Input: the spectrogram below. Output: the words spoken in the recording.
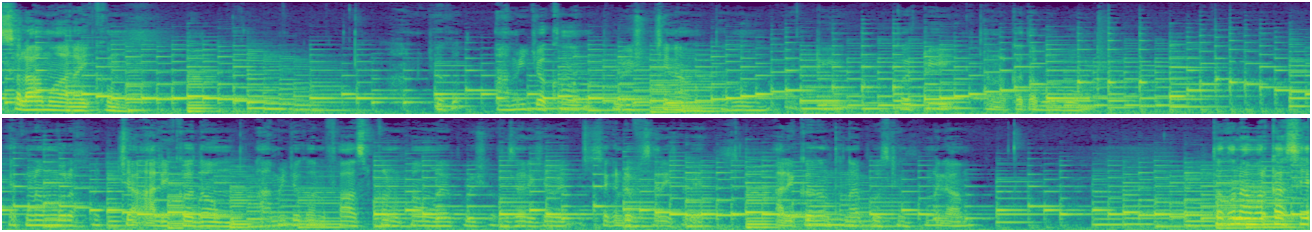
আসসালামু আলাইকুম। আমি যখন পুলিশ ছিলাম, তখন কয়েকটি থানার কথা বলব। এক নম্বর হচ্ছে আলী কদম। আমি যখন ফার্স্ট কনফার্ম হয়ে পুলিশ অফিসার হিসেবে সেকেন্ড অফিসার হিসেবে, আলী কদম থানার পোস্টিং হইলাম তখন আমার কাছে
